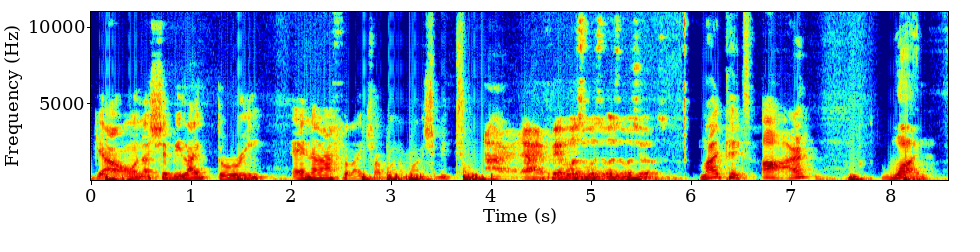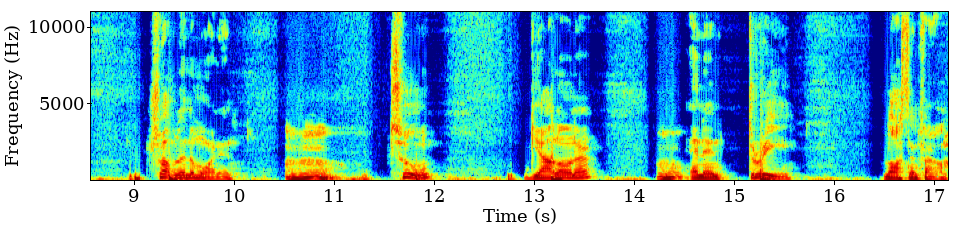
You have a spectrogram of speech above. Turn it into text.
Gal Owner should be like three, and then I feel like Trouble in the Morning should be two. All right, all right, fair. What's what's what's, what's yours? My picks are one, Trouble in the Morning. Mm-hmm. Two, Gal Owner. Mhm. And then three, Lost and Found.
